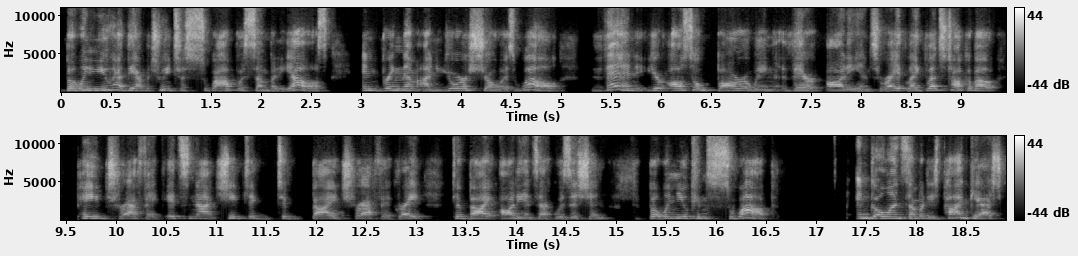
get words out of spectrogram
But when you have the opportunity to swap with somebody else and bring them on your show as well, then you're also borrowing their audience, right? Like let's talk about paid traffic. It's not cheap to, to buy traffic, right? To buy audience acquisition. But when you can swap and go on somebody's podcast,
